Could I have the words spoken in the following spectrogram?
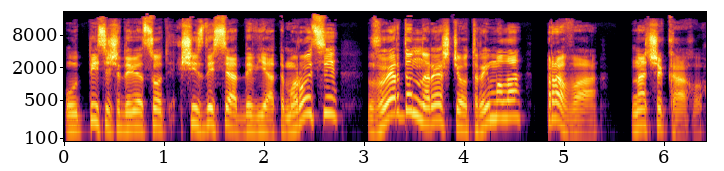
у 1969 році Вердон нарешті отримала права на Чикаго.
